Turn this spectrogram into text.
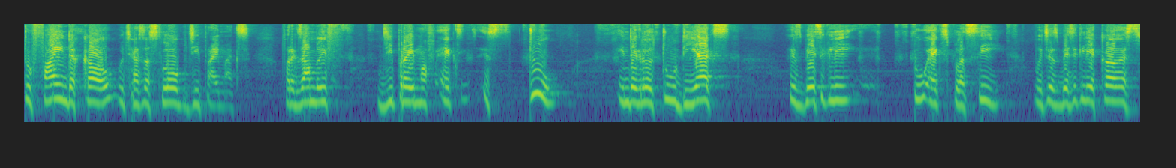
to find a curve which has a slope g prime x. For example, if g prime of x is 2 integral 2 dx is basically 2 x plus c which is basically a curved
